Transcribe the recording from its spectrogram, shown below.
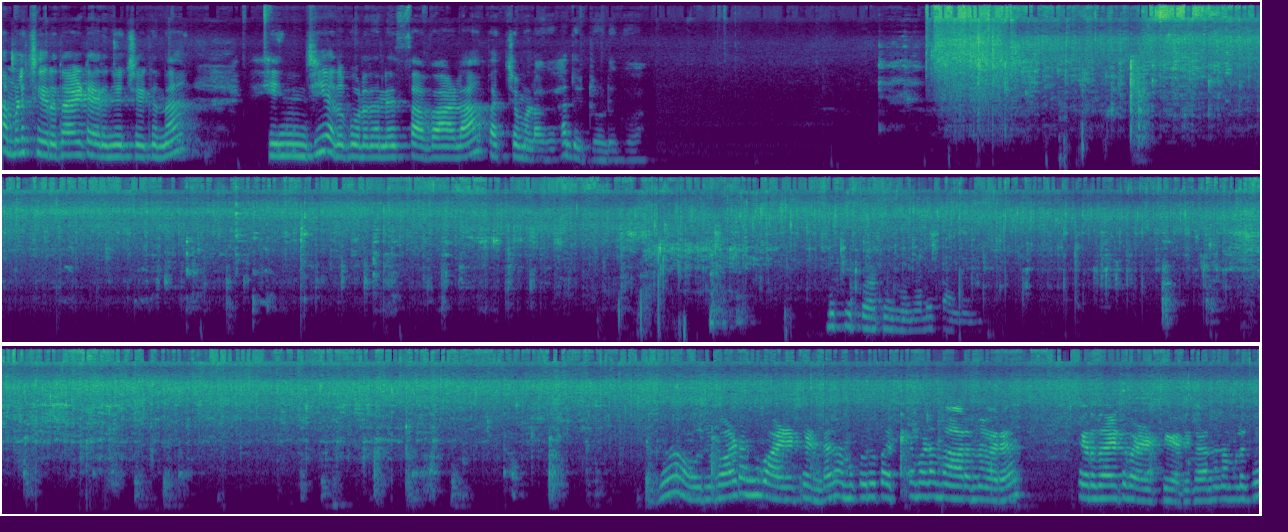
നമ്മൾ ചെറുതായിട്ട് അരിഞ്ഞു വെച്ചേക്കുന്ന ഇഞ്ചി അതുപോലെ തന്നെ സവാള പച്ചമുളക് അതിട്ട് കൊടുക്കുക. മുറ്റിപ്പാട്ട് നല്ല കാണുന്നു ഇത് ഒരുപാട് അങ്ങ് വഴക്കണ്ട. നമുക്കൊരു പച്ചമണം മാറുന്ന വരെ ചെറുതായിട്ട് വഴക്കിയാൽ കാരണം നമ്മളിത്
